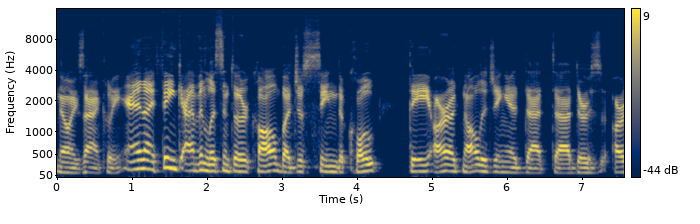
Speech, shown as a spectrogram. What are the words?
no, exactly. And I think I haven't listened to their call, but just seeing the quote, they are acknowledging it that uh, there's are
